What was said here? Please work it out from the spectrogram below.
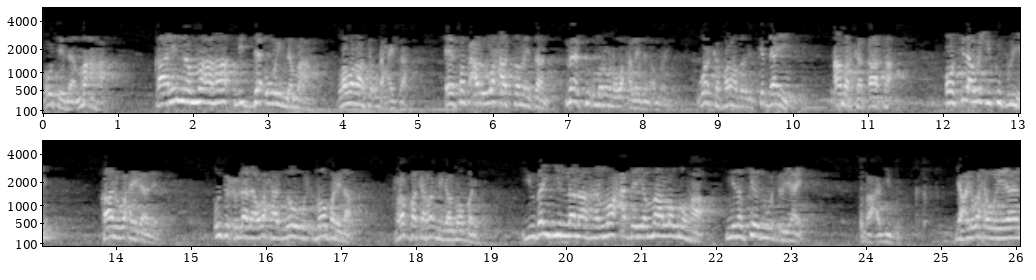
ma u jeedaa ma aha. Qaalinna ma aha mid da-weynna ma aha. Labadaasay udhaxaysa ee fafcaluu waxaad samaysaan maa tu'maruuna waxaa laydin amray. Warka faraha badan iska daayey amarka qaata oo sidaa wixii ku fuliya. Qaaluu waxay yidhahdeen udcu lanaa waxaad noo noo baridaa rabbaka rabbigaa noo bari. Yubayin lanaa ha noo caddeeyo maa lawnuhaa midabkeedu wuxuu yahay. Waa cajiib yacni waxa weeyaan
